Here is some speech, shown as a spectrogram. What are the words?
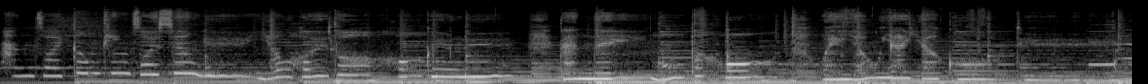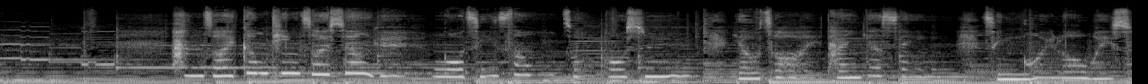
恨在今天再相遇，有许多今天再相遇，我此心早破损，又再叹一声，情爱落为谁？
